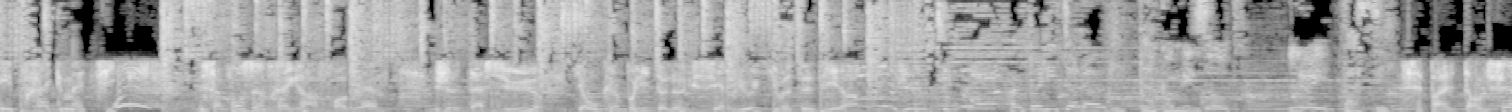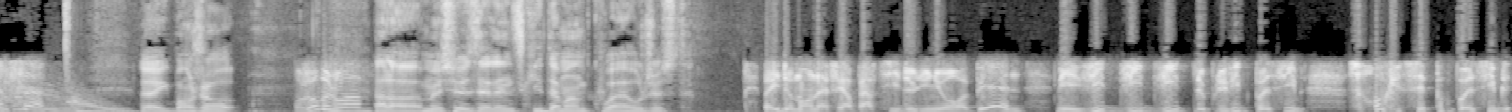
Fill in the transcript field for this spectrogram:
et pragmatique. Ça pose un très grave problème. Je t'assure qu'il n'y a aucun politologue sérieux qui va te dire Un politologue, pas comme les autres. Loïc Passy. c'est pas le temps de faire ça. Loïc, bonjour. Bonjour Benoît. Alors, M. Zelensky demande quoi au juste? Ben, il demande à faire partie de l'Union européenne, mais vite, vite, vite, le plus vite possible. Sauf que c'est pas possible.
